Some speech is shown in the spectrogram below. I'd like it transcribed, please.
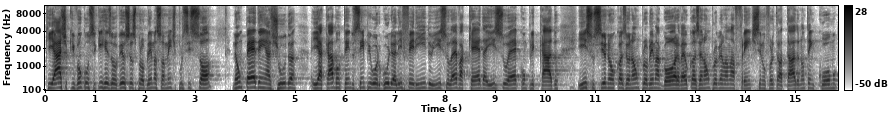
que acham que vão conseguir resolver os seus problemas somente por si só não pedem ajuda e acabam tendo sempre o orgulho ali ferido, e isso leva à queda, e isso é complicado. Isso, se não ocasionar um problema agora, vai ocasionar um problema lá na frente, se não for tratado, não tem como,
